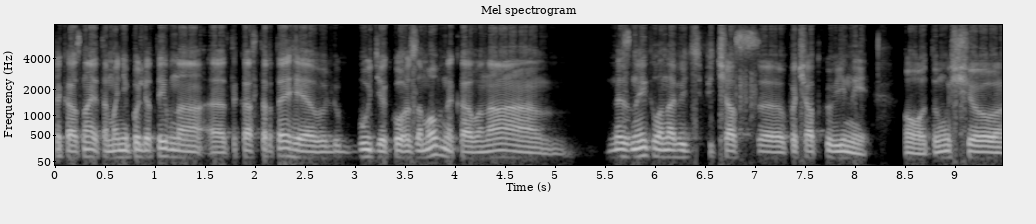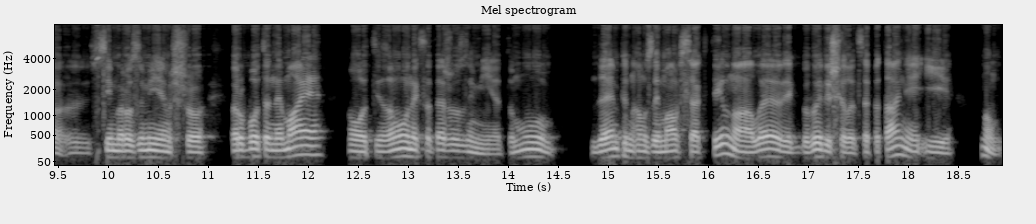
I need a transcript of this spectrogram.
Така, знаєте, маніпулятивна е, така стратегія будь-якого замовника, вона не зникла навіть під час е, початку війни. О, тому що е, всі ми розуміємо, що роботи немає, от, і замовник це теж розуміє. Тому демпінгом займався активно, але якби вирішили це питання і, ну,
